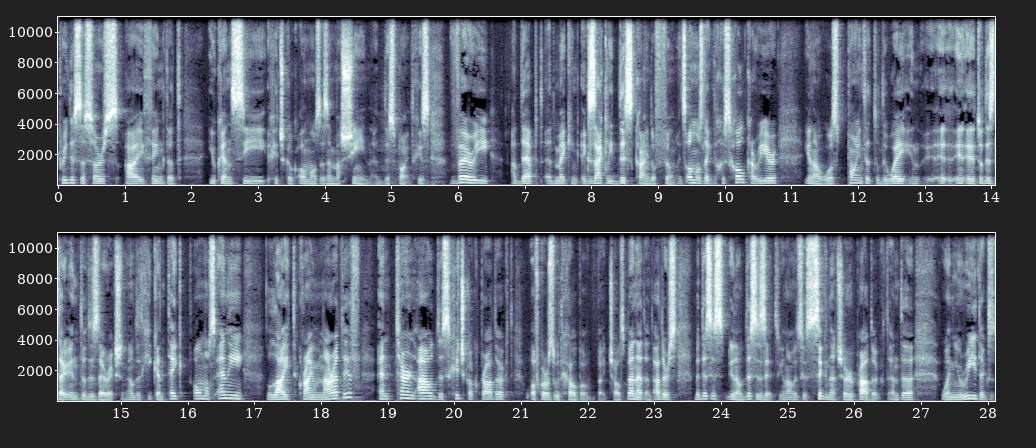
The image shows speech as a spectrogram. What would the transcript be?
predecessors, I think that you can see Hitchcock almost as a machine at this point. He's very adept at making exactly this kind of film. It's almost like his whole career, you know, was pointed to the way in, in, in to this di- into this direction. You know that he can take almost any light crime narrative and turn out this Hitchcock product, of course, with help of by Charles Bennett and others. But this is, you know, this is it. You know, it's a signature product. And uh, when you read, ex-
